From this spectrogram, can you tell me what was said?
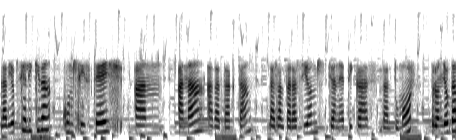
La biòpsia líquida consisteix en anar a detectar les alteracions genètiques del tumor, però en lloc de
